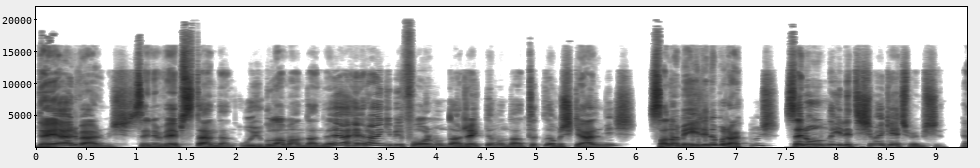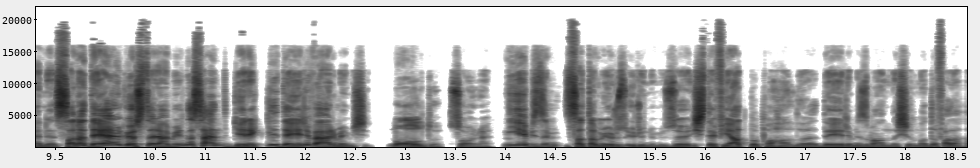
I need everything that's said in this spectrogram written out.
değer vermiş. Senin web sitenden, uygulamandan veya herhangi bir formundan, reklamından tıklamış gelmiş. Sana mailini bırakmış. Sen onunla iletişime geçmemişsin. Yani sana değer gösteren birine sen gerekli değeri vermemişsin. Ne oldu sonra? Niye bizim satamıyoruz ürünümüzü? İşte fiyat mı pahalı? Değerimiz mi anlaşılmadı falan.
